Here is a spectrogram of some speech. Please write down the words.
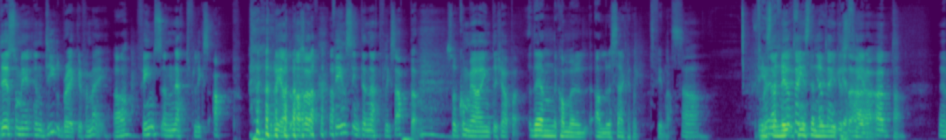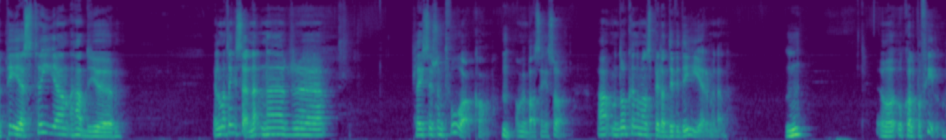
Det som är en dealbreaker för mig. Ja. Finns en Netflix-app redan? alltså, finns inte Netflix-appen så kommer jag inte köpa. Den kommer alldeles säkert att finnas. Ja. Finns, Jag- den nu, jag tänk- finns den jag nu i tänker PS3? så här, att- ja. Eh, PS3 hade ju Eller man tänker så här, när, när eh, Playstation 2 kom, om vi bara säger så. Ja, men då kunde man spela DVD-er med den. Mm. Och, och kolla på film.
